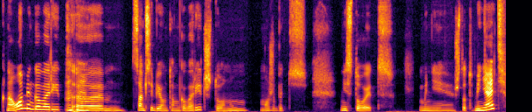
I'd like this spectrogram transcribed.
к Наоми говорит, Мгм. эм, сам себе он там говорит, что, ну, может быть, не стоит мне что-то менять.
